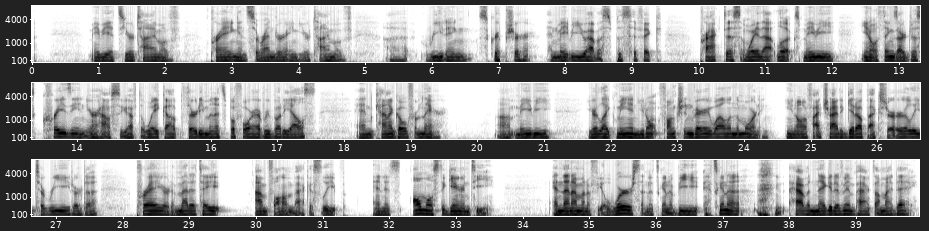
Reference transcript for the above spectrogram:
Maybe it's your time of praying and surrendering, your time of uh, reading scripture, and maybe you have a specific practice and way that looks. Maybe, you know, things are just crazy in your house, so you have to wake up 30 minutes before everybody else and kind of go from there. Uh, maybe you're like me and you don't function very well in the morning. You know, if I try to get up extra early to read or to pray or to meditate, I'm falling back asleep and it's almost a guarantee. And then I'm going to feel worse and it's going to be, it's going to have a negative impact on my day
